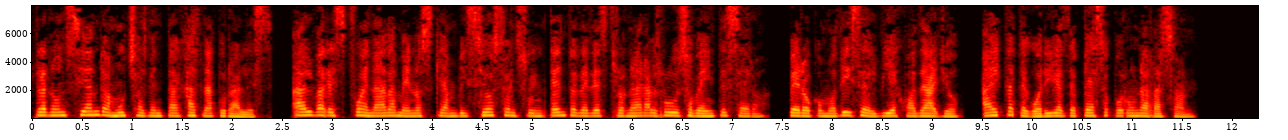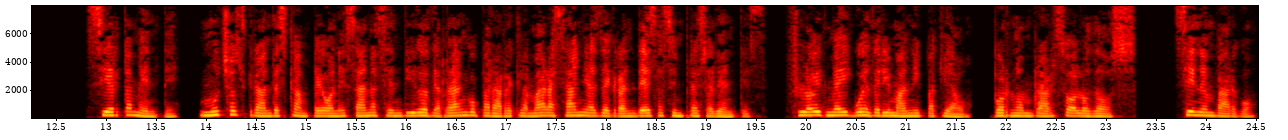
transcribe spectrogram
Renunciando a muchas ventajas naturales, Álvarez fue nada menos que ambicioso en su intento de destronar al ruso 20-0, pero como dice el viejo adagio, hay categorías de peso por una razón. Ciertamente, muchos grandes campeones han ascendido de rango para reclamar hazañas de grandeza sin precedentes, Floyd Mayweather y Manny Pacquiao, por nombrar solo dos. Sin embargo,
